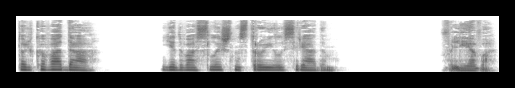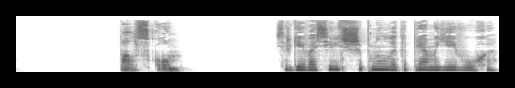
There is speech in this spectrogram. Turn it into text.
Только вода едва слышно струилась рядом. «Влево! Ползком!» Сергей Васильевич шепнул это прямо ей в ухо.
